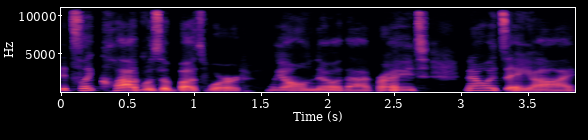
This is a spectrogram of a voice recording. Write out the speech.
It's like cloud was a buzzword. We all know that, right? Now it's AI,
